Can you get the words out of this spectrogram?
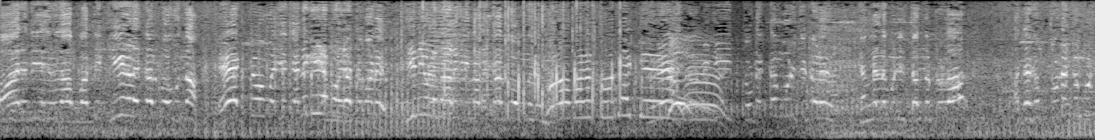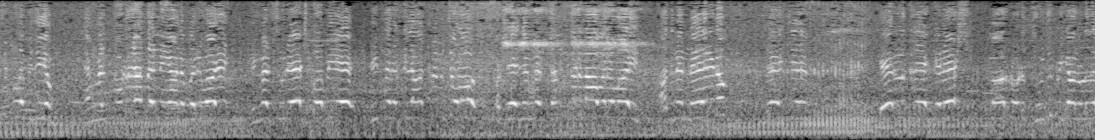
ഭാരതീയ ജനതാ പാർട്ടി കീഴടക്കാൻ പോകുന്ന ഏറ്റവും വലിയ ജനകീയ പോരാട്ടമാണ് ഇനിയുള്ള നാളുകളിൽ നടക്കാൻ പോകുന്നത്. തുടക്കം കുറിച്ചിട്ടുള്ള ഞങ്ങളുടെ മുന്നിൽ തന്നിട്ടുള്ള അദ്ദേഹം തുടക്കം കുറിച്ചിട്ടുള്ള വിജയം ഞങ്ങൾ തുടരാൻ തന്നെയാണ് പരിപാടി. നിങ്ങൾ സുരേഷ് ഗോപിയെ ഇത്തരത്തിൽ ആക്രമിച്ചോളൂ. പക്ഷേ ഞങ്ങൾ സംഘടനാപരമായി അതിനെ നേരിടും. പ്രത്യേകിച്ച് കേരളത്തിലെ ഗണേഷ് കുമാറിനോട് സൂചിപ്പിക്കാനുള്ളത്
